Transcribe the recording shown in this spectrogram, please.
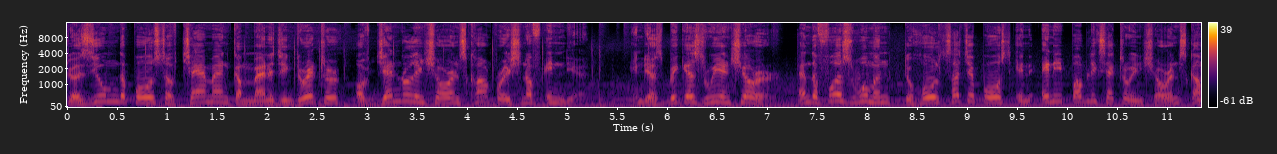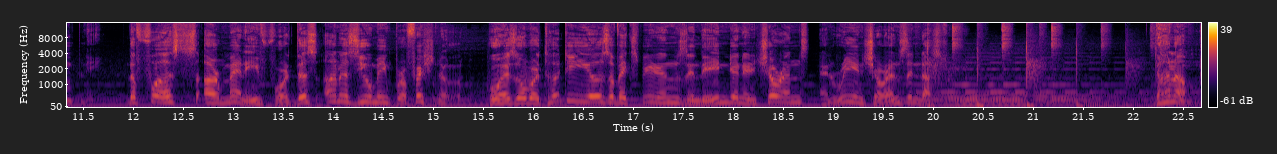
to assume the post of chairman cum managing director of General Insurance Corporation of India, India's biggest reinsurer, and the first woman to hold such a post in any public sector insurance company. The firsts are many for this unassuming professional who has over 30 years of experience in the Indian insurance and reinsurance industry. Dhanam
